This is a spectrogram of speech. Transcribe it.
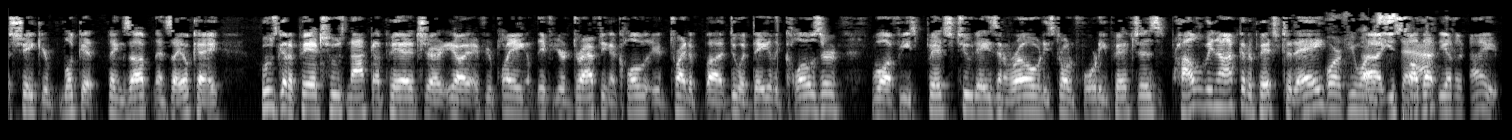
shake your look at things up and say, okay, who's going to pitch, who's not going to pitch, or you know, if you're playing, if you're drafting a close, you're trying to uh, do a daily closer. Well, if he's pitched two days in a row and he's thrown 40 pitches, probably not going to pitch today. Or if you want, uh, you saw that the other night.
